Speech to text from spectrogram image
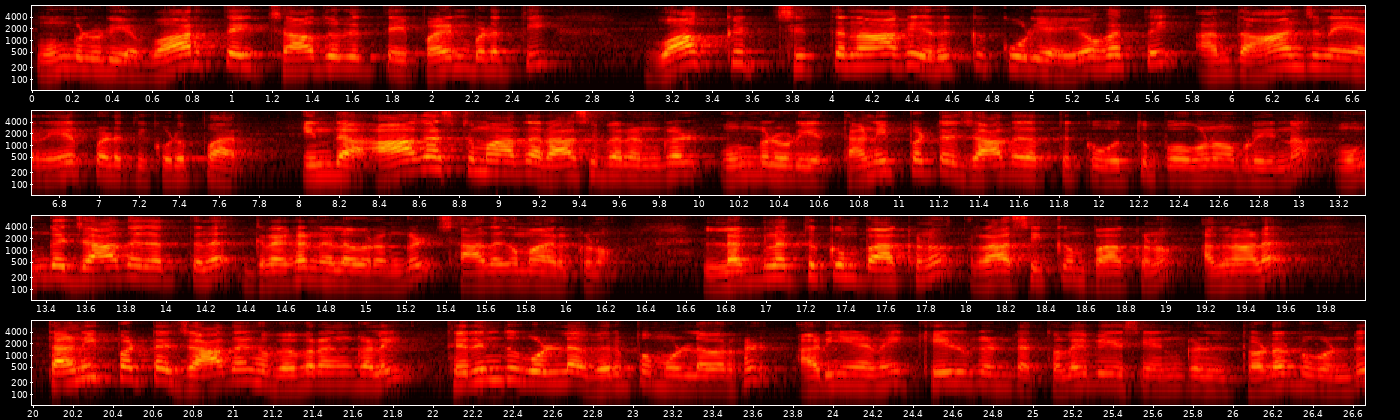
உங்களுடைய வார்த்தை சாதுரியத்தை பயன்படுத்தி வாக்கு சித்தனாக இருக்கக்கூடிய யோகத்தை அந்த ஆஞ்சநேயர் ஏற்படுத்தி கொடுப்பார். இந்த ஆகஸ்ட் மாத ராசி பலன்கள் உங்களுடைய தனிப்பட்ட ஜாதகத்துக்கு ஒத்து போகணும் அப்படின்னா உங்கள் ஜாதகத்தில் கிரக நிலவரங்கள் சாதகமாக இருக்கணும். லக்னத்துக்கும் பார்க்கணும் ராசிக்கும் பார்க்கணும். அதனால் தனிப்பட்ட ஜாதக விவரங்களை தெரிந்து கொள்ள விருப்பம் உள்ளவர்கள் அடியேனை கீழ்கண்ட தொலைபேசி எண்களில் தொடர்பு கொண்டு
